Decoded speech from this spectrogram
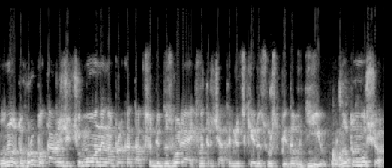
ну, то, грубо кажучи, чому вони, наприклад, так собі дозволяють витрачати людський ресурс під Авдіївкою? Ну, тому що,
